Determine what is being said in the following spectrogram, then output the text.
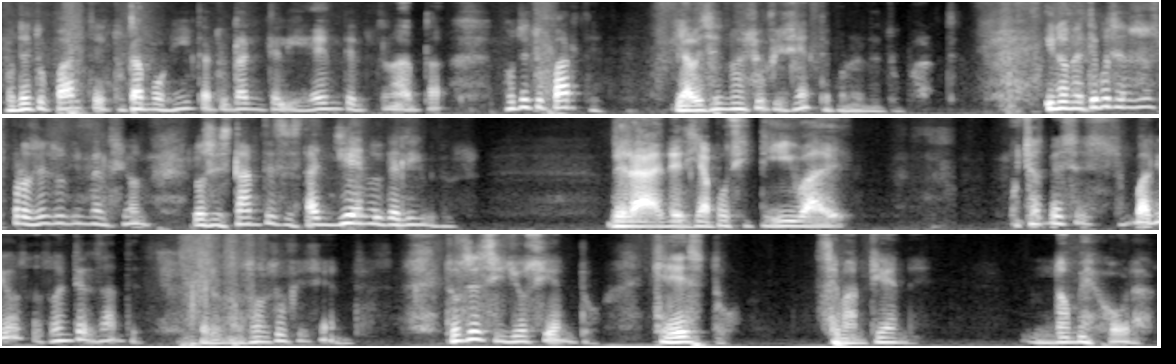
Pon de tu parte, tú tan bonita, tú tan inteligente, tú tan adaptada. Pon de tu parte. Y a veces no es suficiente poner de tu parte. Y nos metemos en esos procesos de inmersión. Los estantes están llenos de libros, de la energía positiva. Muchas veces son valiosas, son interesantes, pero no son suficientes. Entonces, si yo siento que esto se mantiene, no mejora,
